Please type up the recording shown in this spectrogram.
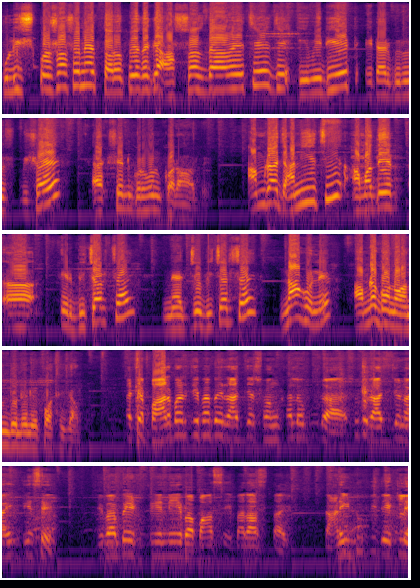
পুলিশ প্রশাসনের তরফে থেকে আশ্বাস দেওয়া হয়েছে যে ইমিডিয়েট এটার বিষয়ে অ্যাকশন গ্রহণ করা হবে। আমরা জানিয়েছি আমাদের আহ, এর বিচার চাই ন্যায্য বিচার চাই না হলে আমরা গণ আন্দোলনের পথে যাব। আচ্ছা বারবার যেভাবে রাজ্যের সংখ্যালঘুরা, শুধু রাজ্য নয়, দেশে যেভাবে ট্রেনে বা বাসে বা রাস্তায় দাঁড়িয়ে টুপি দেখলে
